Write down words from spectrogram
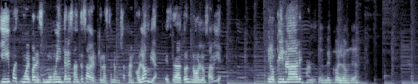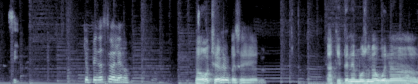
y pues me parece muy interesante saber que las tenemos acá en Colombia, ese dato no lo sabía. ¿Qué opina Alejandro? de Colombia. Sí. ¿Qué opinas tú, Alejo? No, chévere, pues eh, aquí tenemos una buena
